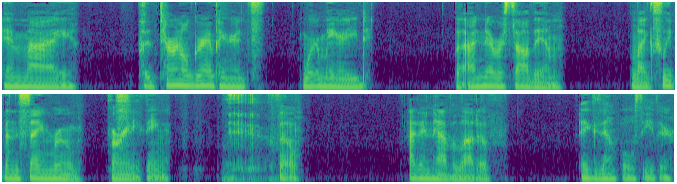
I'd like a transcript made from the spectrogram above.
And my paternal grandparents were married, but I never saw them like sleep in the same room or anything. yeah, So I didn't have a lot of examples either.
